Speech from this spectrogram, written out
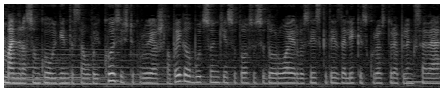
man yra sunku auginti savo vaikus, iš tikrųjų aš labai galbūt sunkiai su tuo susidoroju ir visais kitais dalykais, kuriuos turiu aplink save.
